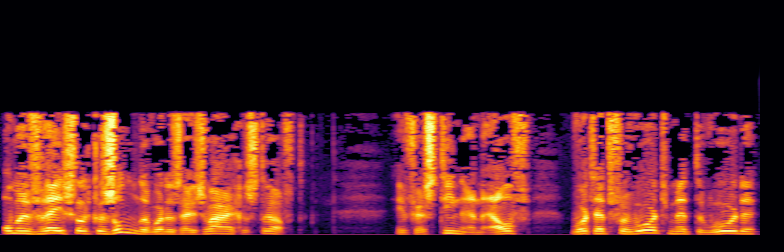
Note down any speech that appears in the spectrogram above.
Om hun vreselijke zonde worden zij zwaar gestraft. In vers 10 en 11 wordt het verwoord met de woorden:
